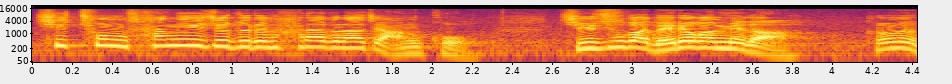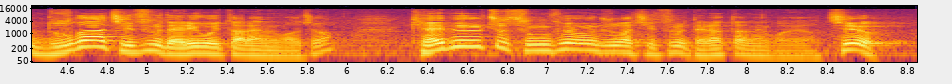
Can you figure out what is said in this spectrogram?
시총 상위주들은 하락을 하지 않고 지수가 내려갑니다. 그러면 누가 지수를 내리고 있다는 거죠? 개별주 중소형주가 지수를 내렸다는 거예요. 즉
